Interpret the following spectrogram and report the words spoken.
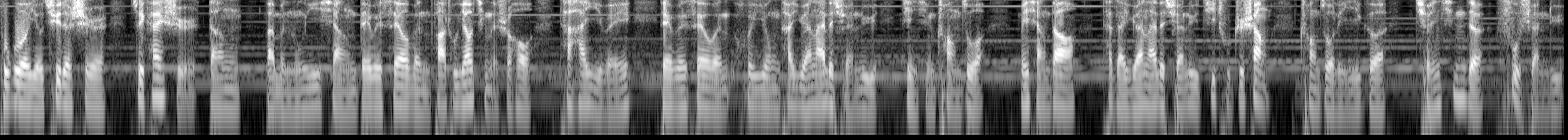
不过，有趣的是，最开始当坂本龙一向 David Sylvan 发出邀请的时候，他还以为 David Sylvan 会用他原来的旋律进行创作，没想到他在原来的旋律基础之上创作了一个全新的副旋律，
